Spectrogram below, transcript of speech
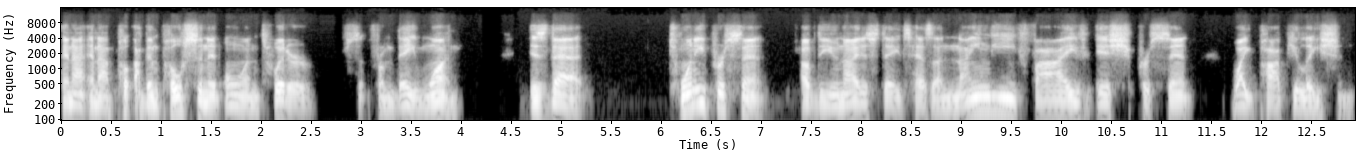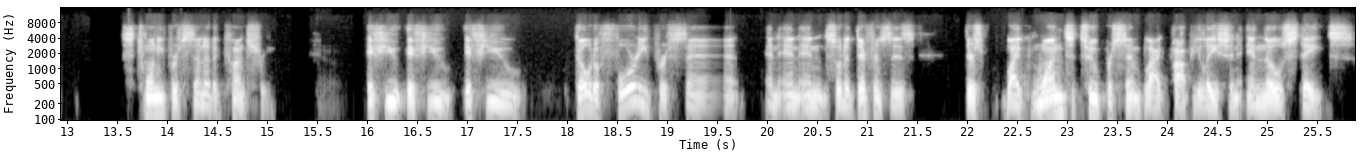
And I and I po- I've been posting it on Twitter from day one is that 20% of the United States has a 95 ish percent white population. It's 20% of the country. If you if you if you go to 40% and and and so the difference is there's like 1 to 2% black population in those states.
